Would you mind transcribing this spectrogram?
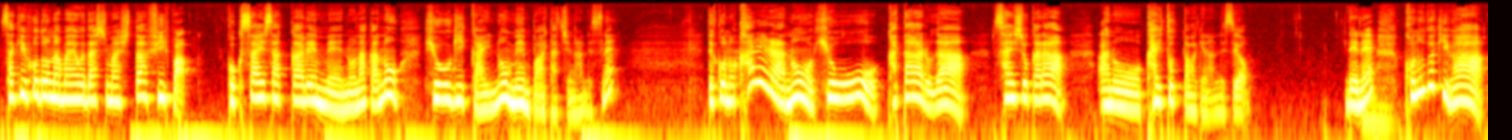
先ほど名前を出しました FIFA 国際サッカー連盟の中の評議会のメンバーたちなんですね。でこの彼らの票をカタールが最初からあの買い取ったわけなんですよ。でね、この時は、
